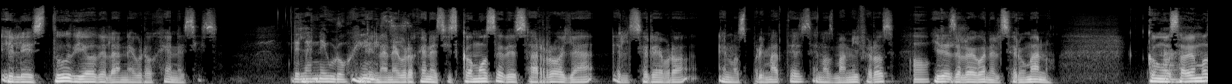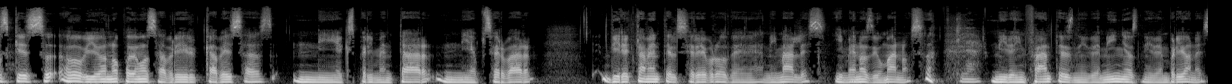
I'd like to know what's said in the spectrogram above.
el estudio de la neurogénesis. De la neurogénesis. De la neurogénesis, cómo se desarrolla el cerebro en los primates, en los mamíferos y desde luego en el ser humano. Como sabemos que es obvio, no podemos abrir cabezas ni experimentar ni observar directamente el cerebro de animales y menos de humanos, ni de infantes, ni de niños, ni de embriones.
